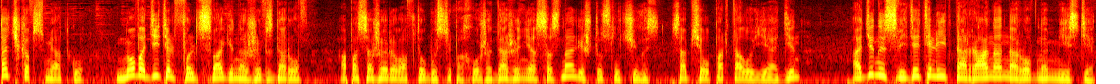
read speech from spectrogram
Тачка в смятку, но водитель «Фольксвагена» жив-здоров, а пассажиры в автобусе, похоже, даже не осознали, что случилось, сообщил порталу Е1 один из свидетелей тарана на ровном месте.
